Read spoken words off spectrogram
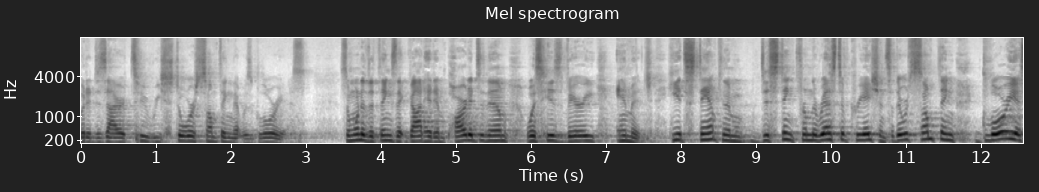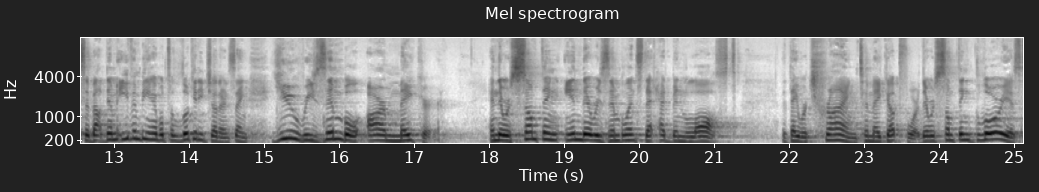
but a desire to restore something that was glorious. So, one of the things that God had imparted to them was His very image. He had stamped them distinct from the rest of creation. So, there was something glorious about them even being able to look at each other and saying, You resemble our Maker. And there was something in their resemblance that had been lost that they were trying to make up for. There was something glorious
